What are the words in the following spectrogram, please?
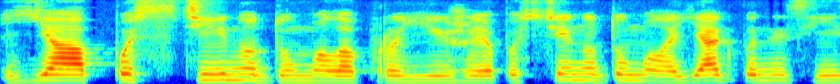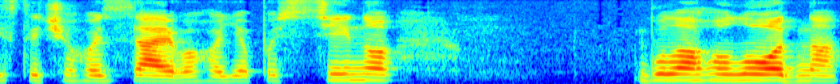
я постійно думала про їжу, я постійно думала, як би не з'їсти чогось зайвого. Я постійно була голодна.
